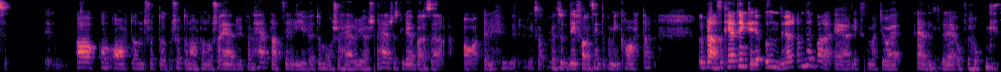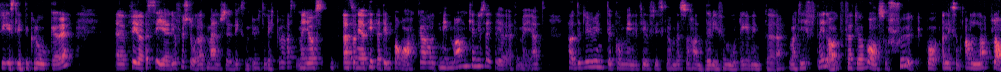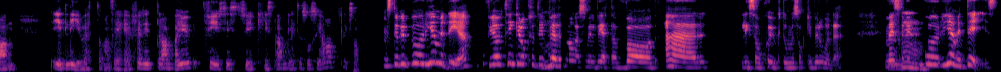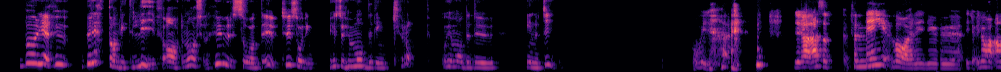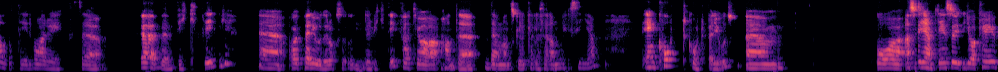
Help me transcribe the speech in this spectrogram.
eh, ja, om 18, 17, 17, 18 år så är du på den här platsen i livet och mår så här och gör så här så skulle jag bara säga ja, eller hur? Liksom. Alltså, det fanns inte på min karta. Och ibland så kan jag tänka, jag undrar om det bara är liksom att jag är äldre och förhoppningsvis lite klokare. Eh, för jag ser och förstår att människor liksom utvecklas. Men jag, alltså när jag tittar tillbaka, och min man kan ju säga det till mig, att hade du inte kommit in i tillfrisknande så hade vi förmodligen inte varit gifta idag. För att jag var så sjuk på liksom alla plan i livet om man säger. För det drabbar ju fysiskt, psykiskt, andligt och socialt. Liksom. Men ska vi börja med det? För jag tänker också att det är mm. väldigt många som vill veta vad är liksom sjukdom med sockerberoende? Men ska mm. vi börja med dig? Börja, hur, berätta om ditt liv för 18 år sedan. Hur såg det ut? Hur, såg din, hur, hur mådde din kropp? Och hur mådde du inuti? Oj. ja, alltså för mig var det ju, jag har alltid varit eh, överviktig eh, och i perioder också underviktig för att jag hade det man skulle kalla för anorexia. En kort, kort period. Um, och alltså egentligen så jag kan ju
